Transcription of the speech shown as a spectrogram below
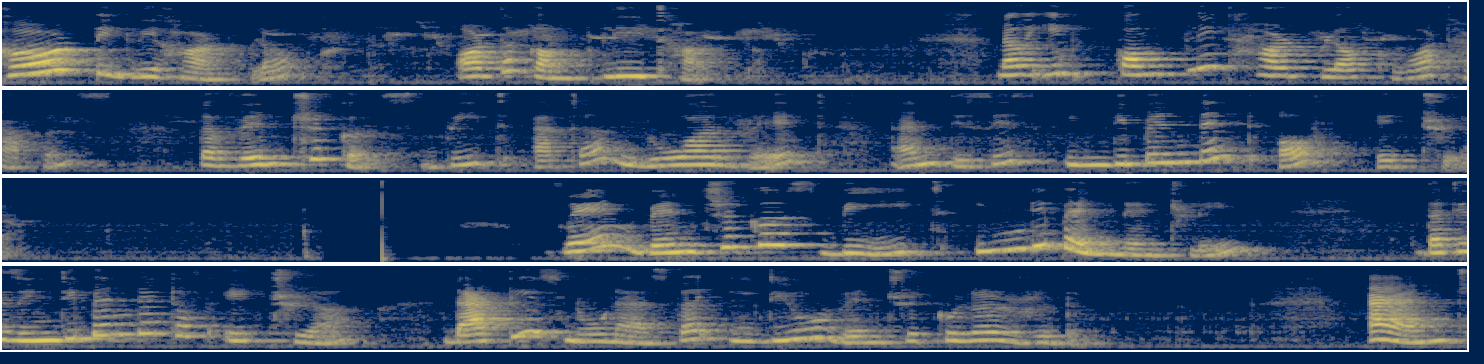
third degree heart block or the complete heart block. Now in complete heart block what happens? The ventricles beat at a lower rate and this is independent of atria. When ventricles beat independently, that is independent of atria, that is known as the idioventricular rhythm. And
